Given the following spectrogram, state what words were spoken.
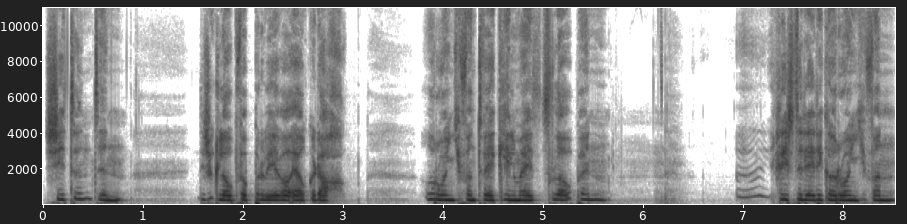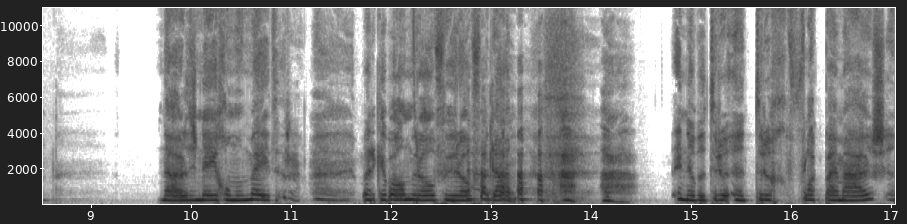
zittend. En, dus ik loop wel, probeer wel elke dag een rondje van twee kilometer te lopen. En, eh, gisteren deed ik een rondje van... Nou, dat is 900 meter. Maar ik heb er anderhalf uur over gedaan. en op teru- eh, terug vlak bij mijn huis... eh,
